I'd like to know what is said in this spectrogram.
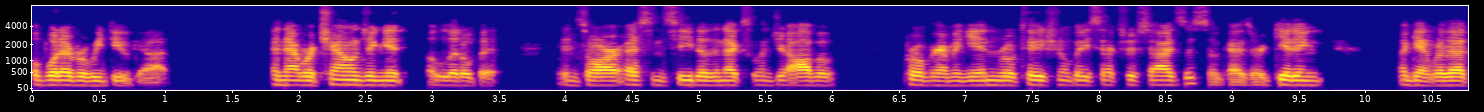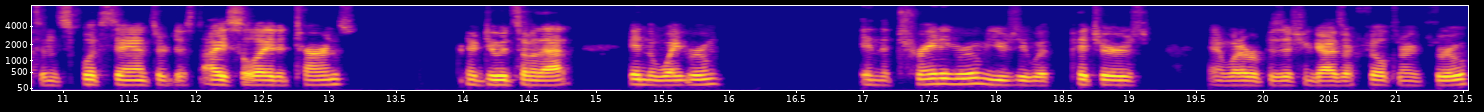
of whatever we do got and that we're challenging it a little bit. And so our S&C does an excellent job of programming in rotational base exercises. So guys are getting, again, whether that's in split stance or just isolated turns, they're doing some of that in the weight room. In the training room, usually with pitchers and whatever position guys are filtering through,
